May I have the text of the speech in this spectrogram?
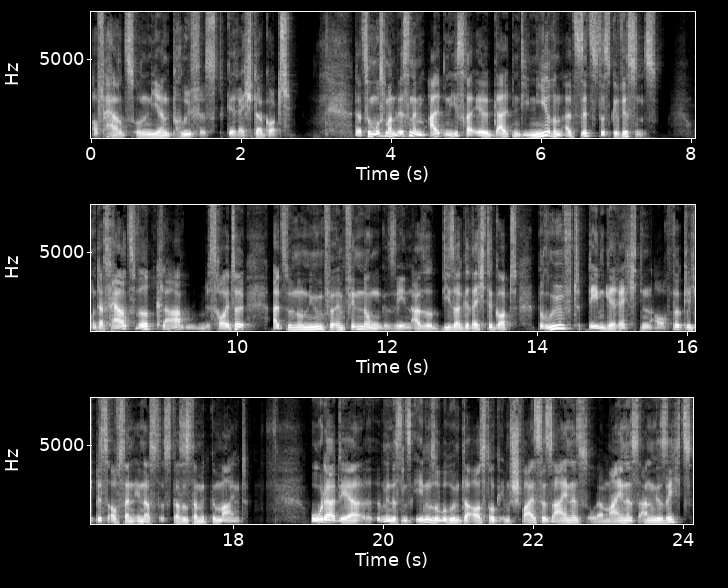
auf Herz und Nieren prüfest, gerechter Gott. Dazu muss man wissen, im alten Israel galten die Nieren als Sitz des Gewissens. Und das Herz wird klar bis heute als Synonym für Empfindungen gesehen. Also dieser gerechte Gott prüft den Gerechten auch wirklich bis auf sein Innerstes. Das ist damit gemeint. Oder der mindestens ebenso berühmte Ausdruck im Schweiße seines oder meines Angesichts,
